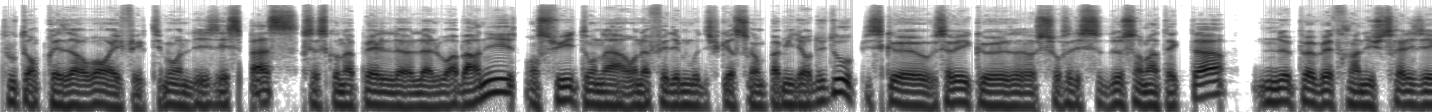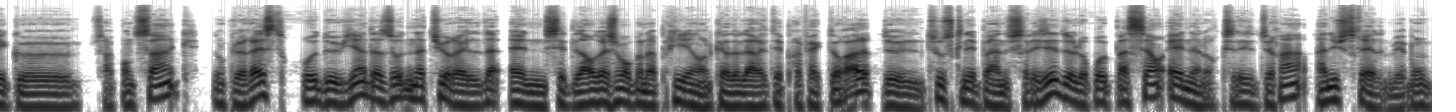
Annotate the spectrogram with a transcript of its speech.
tout en préservant effectivement les espaces. C'est ce qu'on appelle la loi Barnier. Ensuite, on a, on a fait des modifications pas meilleures du tout, puisque vous savez que sur ces 220 hectares, ne peuvent être industrialisés que 55. Donc le reste redevient de la zone naturelle, la N. C'est de l'engagement qu'on a pris dans le cadre de l'arrêté préfectoral, de tout ce qui n'est pas industrialisé, de le repasser en N, alors que c'est des terrains industriels. Mais bon,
